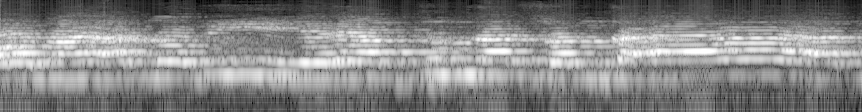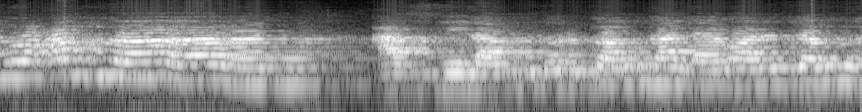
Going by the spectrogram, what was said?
ও মায়ার নবী, এরে আব্দুল্লাহর সন্তান মোহাম্মদ, আসছিলাম তোর কন্যা নেওয়ার জন্য,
